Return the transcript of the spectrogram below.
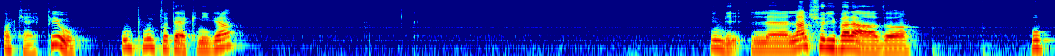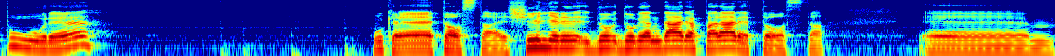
Ok, più un punto tecnica. Quindi lancio riparato. Oppure... Ok, è tosta. E scegliere do dove andare a parare è tosta. Ehm...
